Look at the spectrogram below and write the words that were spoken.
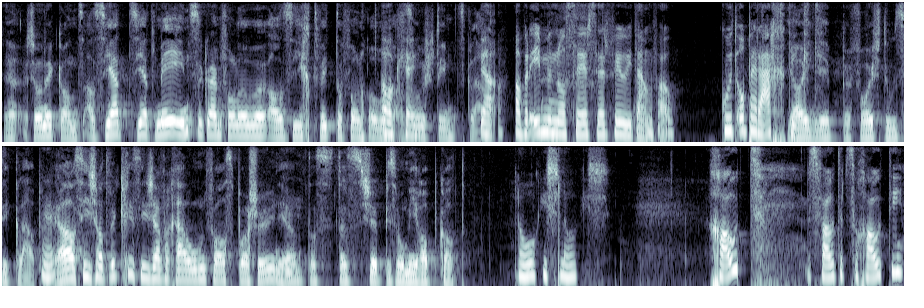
Ja, schon nicht ganz. Also sie hat, sie hat mehr Instagram-Follower als ich Twitter-Follower. Okay. So stimmt es, glaube ich. Ja, aber immer noch sehr, sehr viel in dem Fall. Gut auch berechtigt. Ja, irgendwie etwa 5000, glaube ich. Ja. ja. sie ist halt wirklich, sie ist einfach auch unfassbar schön, ja. Das, das ist etwas, was mir abgeht. Logisch, logisch. Kalt. Was fällt dir zu kalt ein?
